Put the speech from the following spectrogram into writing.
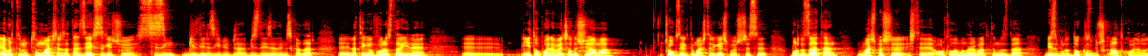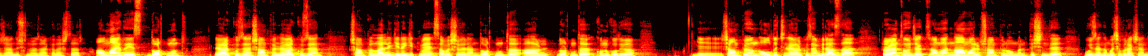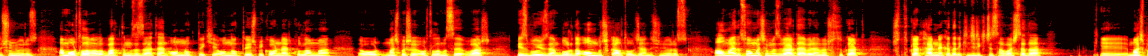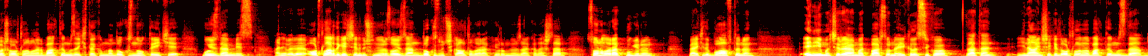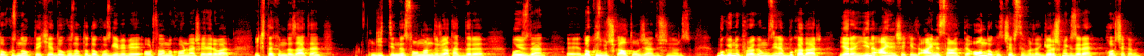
Everton'ın tüm maçları zaten zevksiz geçiyor. Sizin bildiğiniz gibi biz de izlediğimiz kadar. Ee, Nottingham Forest da yine e, iyi top oynamaya çalışıyor ama çok zevkli maçları geçmiyor açıkçası. Burada zaten maç başı işte ortalamalara baktığımızda biz burada 9.5 alt korner olacağını düşünüyoruz arkadaşlar. Almanya'dayız. Dortmund, Leverkusen, şampiyon Leverkusen, Şampiyonlar Ligi'ne gitme savaşı veren Dortmund'a Dortmund'a konuk oluyor. Ee, şampiyon olduğu için Leverkusen biraz daha rölanti oynayacaktır ama namalip şampiyon olmanın peşinde. Bu yüzden de maçı bırakacağını düşünmüyoruz. Ama ortalama baktığımızda zaten 10.2, 10.3 bir korner kullanma o maç başı ortalaması var. Biz bu yüzden burada 10.5 alt olacağını düşünüyoruz. Almanya'da son maçımız Werder Bremen Stuttgart. Stuttgart her ne kadar ikincilik için savaşsa da e, maç başı ortalamalarına baktığımızda iki takımda 9.2. Bu yüzden biz hani böyle ortalarda geçeceğini düşünüyoruz. O yüzden 9.5 alt olarak yorumluyoruz arkadaşlar. Son olarak bugünün belki de bu haftanın en iyi maçı Real Madrid Barcelona El Clasico. Zaten yine aynı şekilde ortalamaya baktığımızda 9.2, 9.9 gibi bir ortalama korner şeyleri var. İki takım da zaten gittiğinde sonlandırıyor atakları. Bu yüzden e, 9.5 alt olacağını düşünüyoruz. Bugünlük programımız yine bu kadar. Yarın yine aynı şekilde aynı saatte 19.00'da görüşmek üzere. Hoşçakalın.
